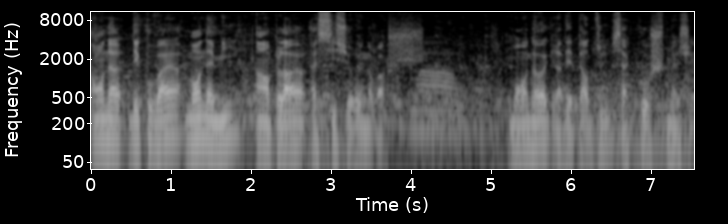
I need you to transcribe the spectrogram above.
on a découvert mon ami en pleurs assis sur une roche. Mon ogre avait perdu sa couche magique.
